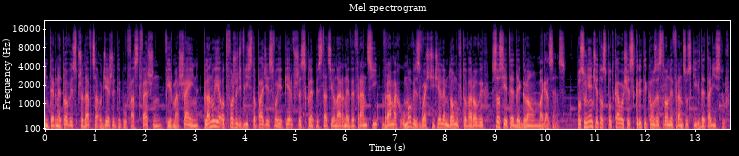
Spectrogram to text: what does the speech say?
Internetowy sprzedawca odzieży typu fast fashion, firma Shein, planuje otworzyć w listopadzie swoje pierwsze sklepy stacjonarne we Francji w ramach umowy z właścicielem domów towarowych Société de Grands Magasins. Posunięcie to spotkało się z krytyką ze strony francuskich detalistów.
